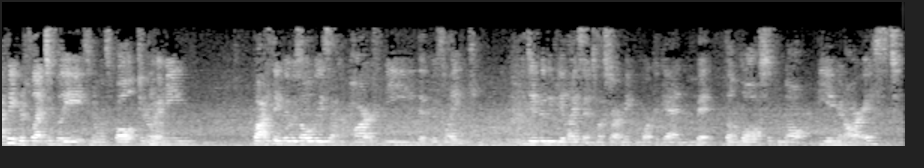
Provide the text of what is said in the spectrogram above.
I think reflectively it's no one's fault, do you know what I mean? But I think there was always like a part of me that was like I didn't really realise it until I started making work again, but the loss of not being an artist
